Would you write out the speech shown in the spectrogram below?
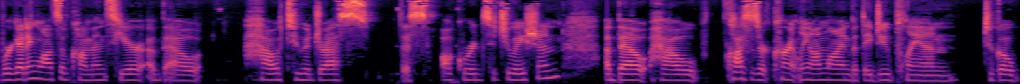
We're getting lots of comments here about how to address this awkward situation about how classes are currently online, but they do plan to go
